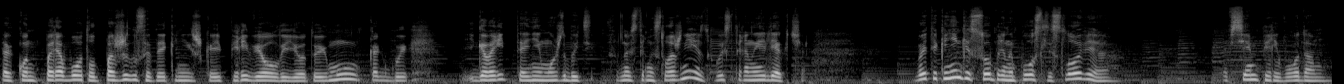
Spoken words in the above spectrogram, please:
так как он поработал, пожил с этой книжкой, перевел ее, то ему как бы и говорить-то о ней может быть с одной стороны сложнее, с другой стороны легче. В этой книге собраны послесловия ко всем переводам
